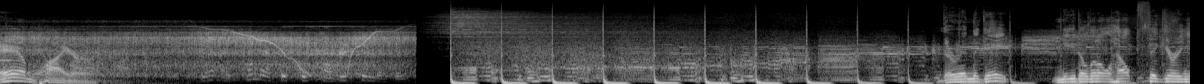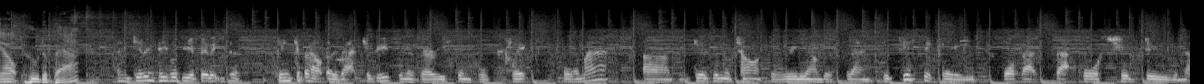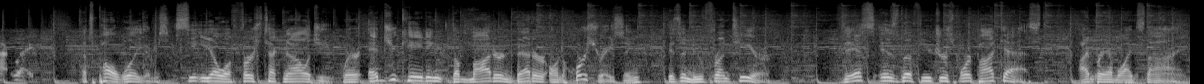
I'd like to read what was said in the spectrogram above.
Empire. They're in the gate. Need a little help figuring out who to back? And giving people the ability to think about those attributes in a very simple click format um, gives them a chance to really understand statistically what that, that horse should do in that race. That's Paul Williams, CEO of First Technology, where educating the modern better on horse racing is a new frontier. This is the Future Sport Podcast. I'm Bram Weinstein.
